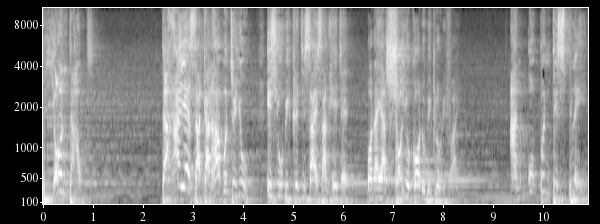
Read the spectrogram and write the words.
beyond doubt. The highest that can happen to you is you will be criticized and hated but i assure you god will be glorified. An open display.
